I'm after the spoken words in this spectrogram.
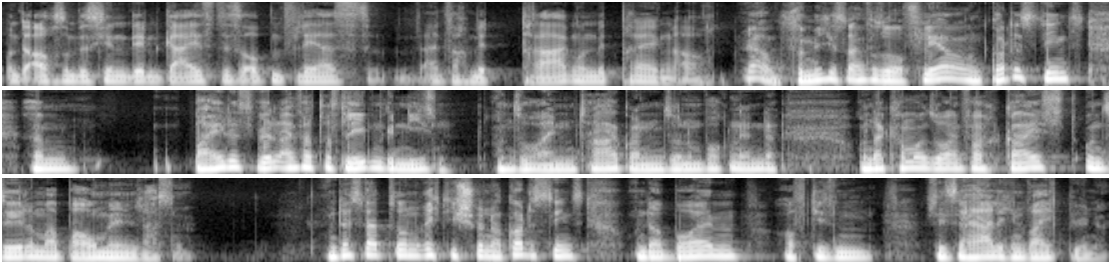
und auch so ein bisschen den Geist des Open Flairs einfach mittragen und mitprägen auch. Ja, für mich ist einfach so Flair und Gottesdienst, ähm, beides will einfach das Leben genießen an so einem Tag, an so einem Wochenende. Und da kann man so einfach Geist und Seele mal baumeln lassen. Und deshalb so ein richtig schöner Gottesdienst unter Bäumen auf, diesem, auf dieser herrlichen Waldbühne.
